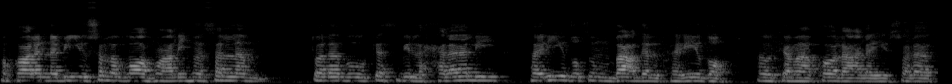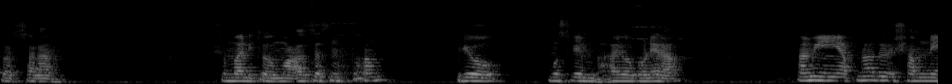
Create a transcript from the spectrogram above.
وقال النبي صلى الله عليه وسلم তলাবু কাসবিল হালালি ফারিদতুম বাদাল ফারিদা আও কামা ক্বালা আলাইহি সালাতু ওয়াসসালাম সম্মানিত মুআজ্জাজ মুহতারাম, প্রিয় মুসলিম ভাই ও বোনেরা, আমি আপনাদের সামনে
